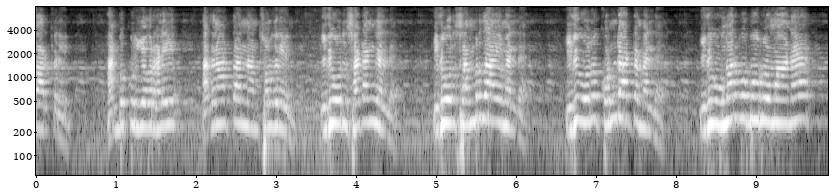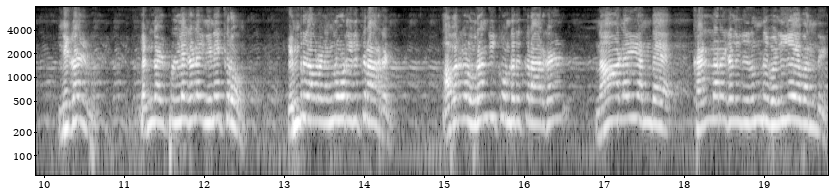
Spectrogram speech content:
பார்க்கிறேன். அன்புக்குரியவர்களே அதனால் தான் நான் சொல்கிறேன் இது ஒரு சடங்கு அல்ல இது ஒரு சம்பிரதாயம் அல்ல இது ஒரு கொண்டாட்டம் அல்ல இது உணர்வு பூர்வமான நிகழ்வு. எங்கள் பிள்ளைகளை நினைக்கிறோம் என்று அவர்கள் எங்களோடு இருக்கிறார்கள். அவர்கள் உறங்கிக் கொண்டிருக்கிறார்கள். நாளை அந்த கல்லறைகளில் இருந்து வெளியே வந்து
